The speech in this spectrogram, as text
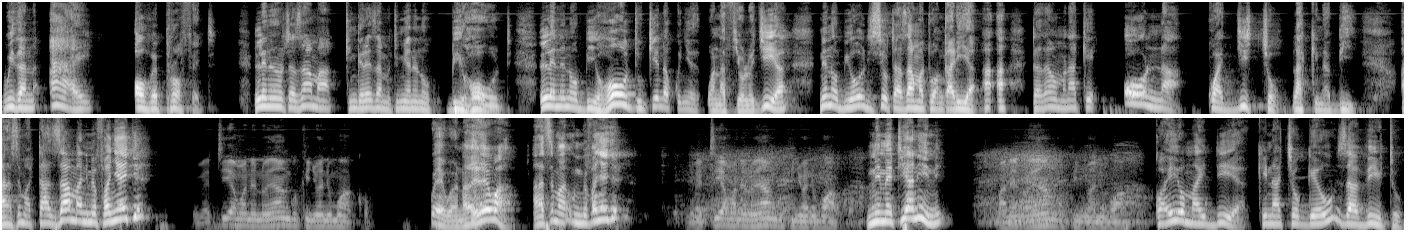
with an eye of a prophet. Lile neno tazama kiingereza ametumia neno behold. Lile neno behold ukienda kwenye wanathiolojia neno behold sio tazama tuangalia uh-uh, tazama manake ona kwa jicho la kinabii. Anasema tazama nimefanyeje? Nimetia maneno yangu kinywani mwako. Wewe unaelewa? Anasema nimefanyeje? Nimetia maneno yangu kinywani mwako. Nimetia nini maneno yangu kinywani mwako. Kwa hiyo dear kinachogeuza vitu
